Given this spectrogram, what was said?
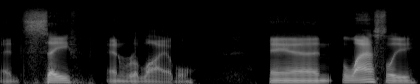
and safe and reliable. And lastly,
